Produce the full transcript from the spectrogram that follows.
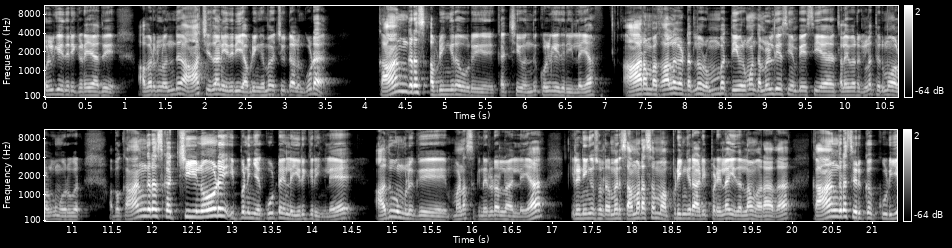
கொள்கை எதிரி கிடையாது. அவர்கள் வந்து ஆட்சி தான் எதிரி அப்படிங்கிற மாதிரி வச்சுக்கிட்டாலும் கூட, காங்கிரஸ் அப்படிங்கிற ஒரு கட்சி வந்து கொள்கை எதிரி இல்லையா? ஆரம்ப காலகட்டத்தில் ரொம்ப தீவிரமாக தமிழ் தேசியம் பேசிய தலைவர்களில் திருமாவளவனும் ஒருவர். அப்போ காங்கிரஸ் கட்சியினோடு இப்போ நீங்கள் கூட்டணியில் இருக்கிறீங்களே, அது உங்களுக்கு மனசுக்கு நெருடலா இல்லையா? இல்லை நீங்கள் சொல்கிற மாதிரி சமரசம் அப்படிங்கிற அடிப்படையில் இதெல்லாம் வராதா? காங்கிரஸ் இருக்கக்கூடிய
